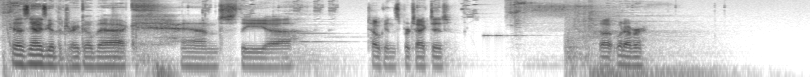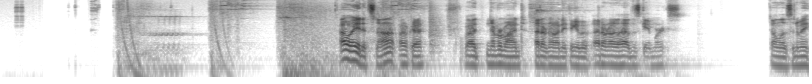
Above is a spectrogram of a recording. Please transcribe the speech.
Because now he's got the Draco back and the uh, tokens protected. But whatever. Oh wait, it's not. Okay, I, never mind. I don't know anything about. I don't know how this game works. Don't listen to me.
